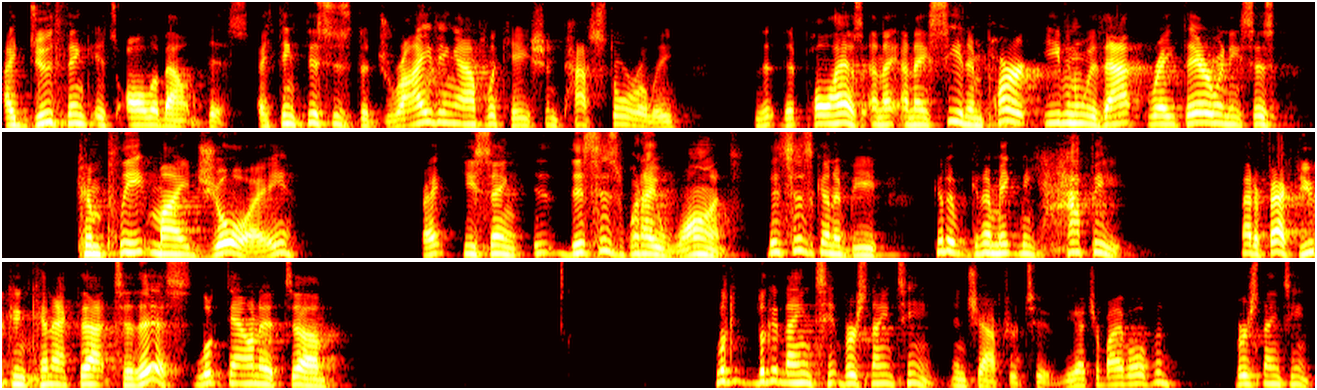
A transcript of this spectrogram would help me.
I do think it's all about this. I think this is the driving application pastorally that, that Paul has. And I, and I see it in part even with that right there when he says, complete my joy, right? He's saying, this is what I want. This is going to be going to make me happy. Matter of fact, you can connect that to this. Look down at um, look, look at 19, verse 19 in chapter 2. You got your Bible open? Verse 19.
